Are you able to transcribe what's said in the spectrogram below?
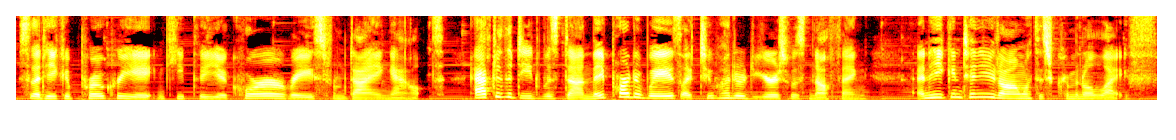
so that he could procreate and keep the Yarkora race from dying out. After the deed was done, they parted ways like 200 years was nothing, and he continued on with his criminal life.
